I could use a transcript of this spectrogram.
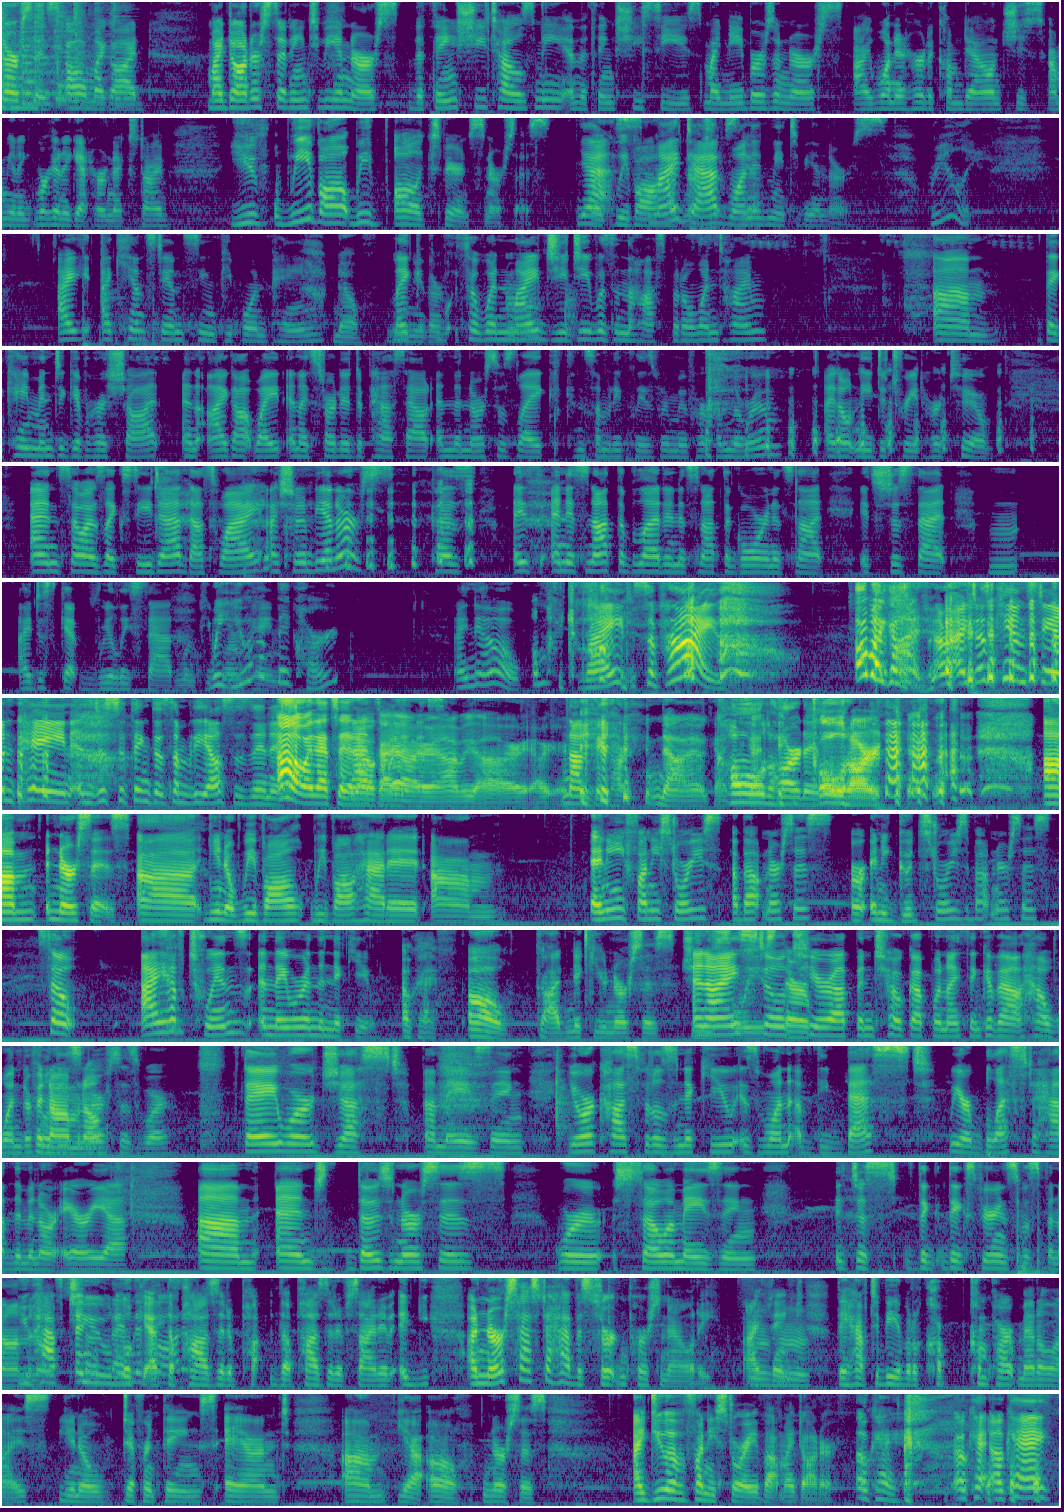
nurses. Oh my God. My daughter's studying to be a nurse. The things she tells me and the things she sees. My neighbor's a nurse. I wanted her to come down. She's. I'm gonna. We're gonna get her next time. You've. We've all. We've all experienced nurses. Yes. Like, we've all. my dad nurses, yeah. wanted me to be a nurse. Really? I, I can't stand seeing people in pain. No. Like neither. so when my Gigi was in the hospital one time, um, they came in to give her a shot and I got white and I started to pass out and the nurse was like, "Can somebody please remove her from the room? I don't need to treat her too." And so I was like, "See, Dad, that's why I shouldn't be a nurse because it's and it's not the blood and it's not the gore and it's not. It's just that." Mm, I just get really sad when people Wait, you have a big heart? I know. Oh my God. Right? Surprise! Oh my God. I just can't stand pain, and just to think that somebody else is in it. Oh, and that's it. That's okay. All right. is. I'll be- all right. All right. Not a big heart. no. Okay. Cold-hearted. Cold heart. um, nurses. Uh, you know, we've all we've all had it. Um, any funny stories about nurses, or any good stories about nurses? So, I have twins, and they were in the NICU, Okay. Oh God, NICU nurses. Jeez and I Louise, still they're- tear up and choke up when I think about how wonderful Phenomenal. these nurses were. They were just amazing. York Hospital's NICU is one of the best. We are blessed to have them in our area, um, and those nurses were so amazing. It just the, the experience was phenomenal. You have to look at the positive, po- the positive side of it. You- A nurse has to have a certain personality. I Mm-hmm. think they have to be able to co- compartmentalize, you know, different things. And um, yeah, oh, nurses. I do have a funny story about my daughter. Okay, okay, okay.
